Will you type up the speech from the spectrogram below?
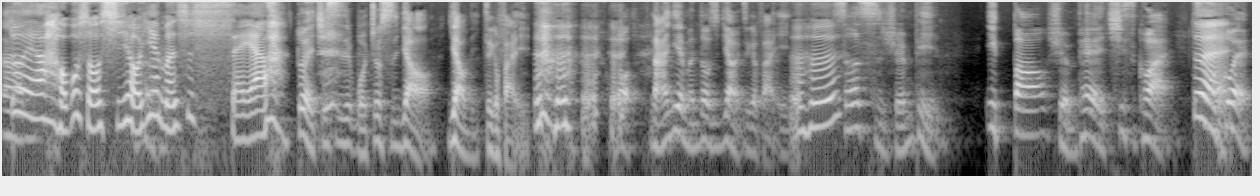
对啊，好不熟悉哦。叶门是谁啊？对，其实我就是要要你这个反应。我拿也门豆是要你这个反应。奢侈选品一包选配七十块，这么贵，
